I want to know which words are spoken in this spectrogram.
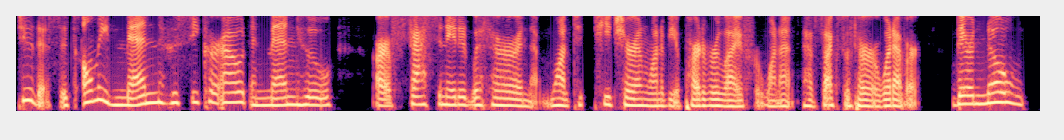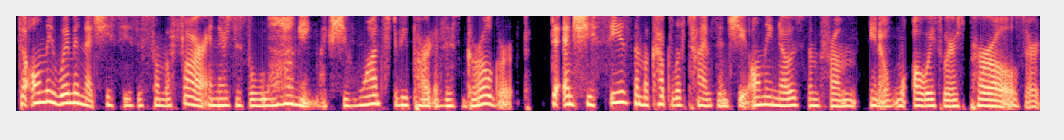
do this? It's only men who seek her out and men who are fascinated with her and that want to teach her and want to be a part of her life or want to have sex with her or whatever. There are no, the only women that she sees is from afar. And there's this longing, like she wants to be part of this girl group. And she sees them a couple of times and she only knows them from, you know, always wears pearls or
